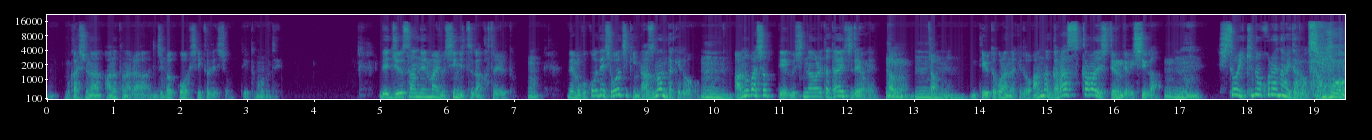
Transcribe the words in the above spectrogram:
うん昔のあなたなら自爆をしていたでしょうっていうところで。で、13年前の真実が語られると。うんでもここで正直謎なんだけど、うん。あの場所って失われた大地だよね、多分。うん多分ねっていうところなんだけど、あんなガラス化までしてるんだよ、石が。う。うん人生き残れないだろうと思う。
